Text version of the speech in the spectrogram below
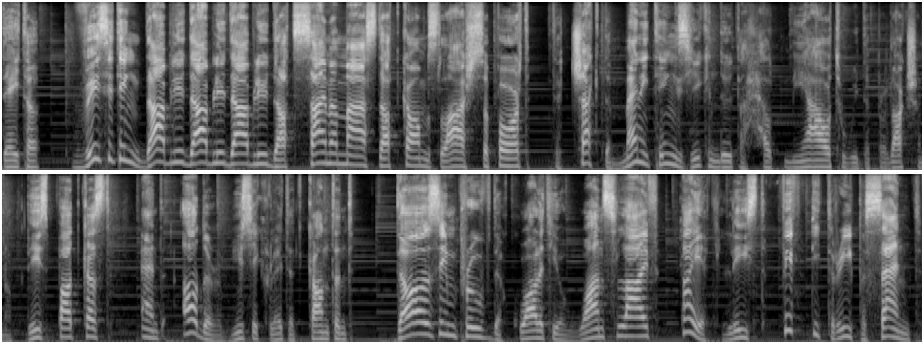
data, visiting www.simonmas.com support to check the many things you can do to help me out with the production of this podcast and other music-related content does improve the quality of one's life by at least 53%.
